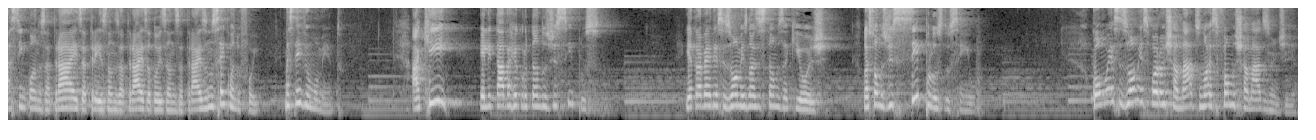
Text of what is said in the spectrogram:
há cinco anos atrás, há três anos atrás, há dois anos atrás, eu não sei quando foi, mas teve um momento. Aqui, ele estava recrutando os discípulos. E através desses homens nós estamos aqui hoje. Nós somos discípulos do Senhor. Como esses homens foram chamados, nós fomos chamados um dia.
